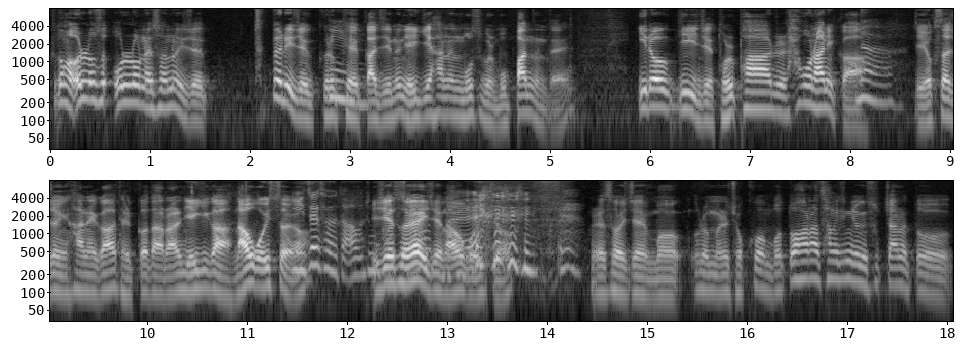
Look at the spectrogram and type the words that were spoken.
그동안 언론 언론에서는 이제 특별히 이제 그렇게까지는 얘기하는 모습을 못 봤는데 1억이 이제 돌파를 하고 나니까 네. 이제 역사적인 한 해가 될 거다라는 얘기가 나오고 있어요. 이제서야 나오는 이제서야 거죠? 이제 네. 나오고 있죠. 그래서 이제 뭐 그러면 좋고 뭐 또 하나 상징적인 숫자는 또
